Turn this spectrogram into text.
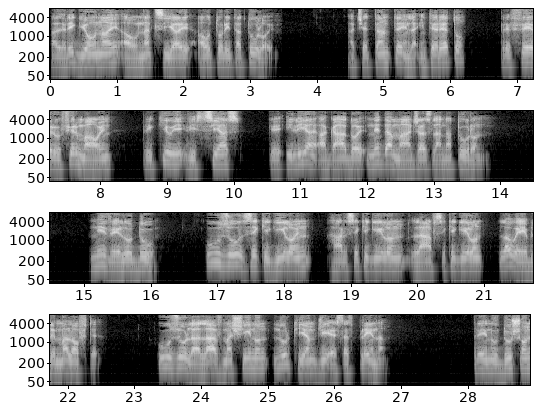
al regionae au naziae autoritatuloi. Accettante in la interreto preferu firmaoin pri kiui vi scias che ilia agadoi ne damagas la naturon. Nivelo 2. Uso sekigiloin, har sekigilon, lav sekigilon, laueble malofte. Uso la lav machinon nur kiam gi estas plena. Prenu dushon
